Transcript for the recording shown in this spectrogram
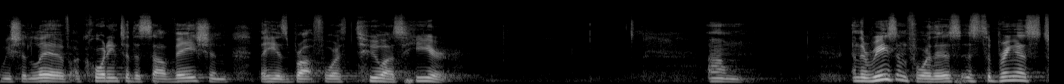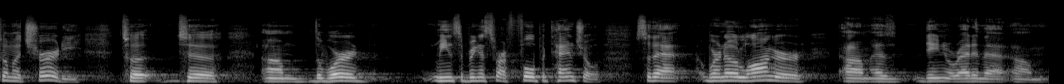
we should live according to the salvation that he has brought forth to us here. Um, and the reason for this is to bring us to maturity, to, to um, the word means to bring us to our full potential so that we're no longer, um, as Daniel read in that um,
